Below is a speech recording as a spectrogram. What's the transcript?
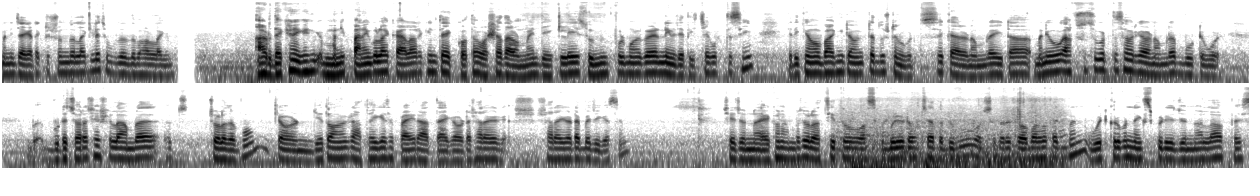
মানে জায়গাটা একটু সুন্দর লাগলে ছবি তুলতে ভালো লাগে। আর দেখেন এখানে মানে পানিগুলোর কালার কিন্তু এক কথা অসাধারণ। মানে দেখলেই সুইমিং পুল মনে করে নেমে যেতে ইচ্ছা করতেছে। এদিকে আমার ভাগ্নিটা অনেকটা দুষ্টামি করতেছে, কারণ আমরা এটা মানে ও আফসোস করতেছে আর কারণ আমরা বুটে বুটে চড়া শেষ হলে আমরা চলে যাব। কারণ যেহেতু অনেক রাত হয়ে গেছে, প্রায় রাত এগারোটা, সাড়ে সাড়ে এগারোটা বেজে গেছে। সেই জন্য এখন আমরা চলে যাচ্ছি। তো আজকে ভিডিওটা হচ্ছে এতটুকু। আশা করি ভালো থাকবেন। ওয়েট করবেন নেক্সট ভিডিওর জন্য। আল্লাহ হাফেজ।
